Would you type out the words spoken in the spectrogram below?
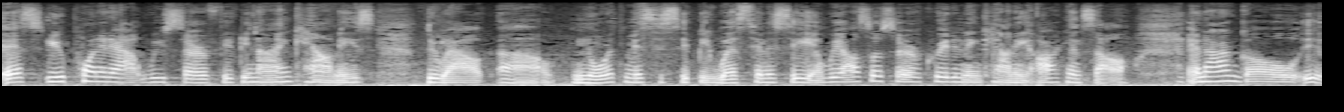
As you pointed out, we serve 59 counties throughout uh, North Mississippi, West Tennessee, and we also serve Crittenden County, Arkansas. And our goal is,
